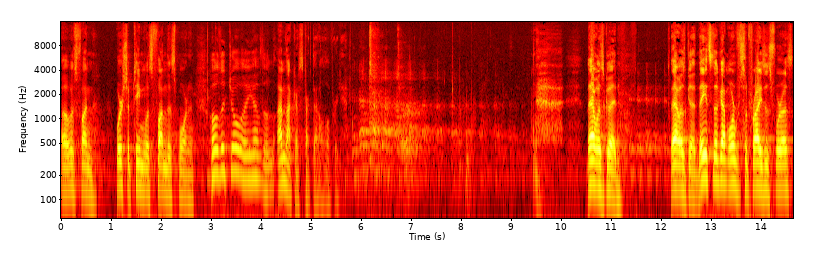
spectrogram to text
Oh, it was fun. Worship team was fun this morning. Oh, the joy of the. I'm not going to start that all over again. that was good. That was good. They still got more surprises for us.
